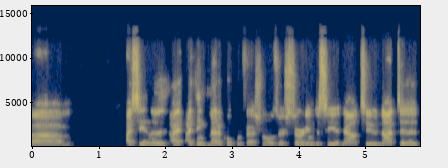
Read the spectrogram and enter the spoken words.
Um, I see. In the, I, I think medical professionals are starting to see it now too. Not to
